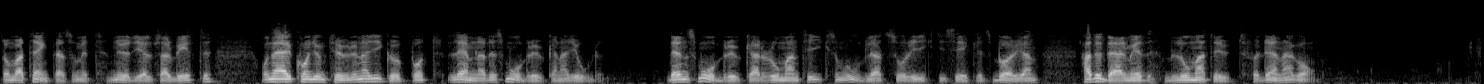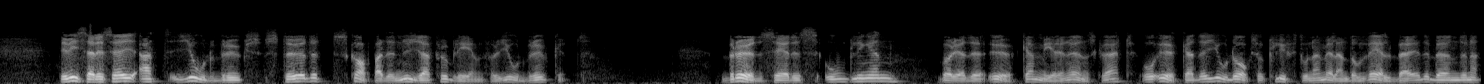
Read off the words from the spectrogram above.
De var tänkta som ett nödhjälpsarbete och när konjunkturerna gick uppåt lämnade småbrukarna jorden. Den småbrukarromantik som odlats så rikt i seklets början hade därmed blommat ut för denna gång. Det visade sig att jordbruksstödet skapade nya problem för jordbruket. Brödsädesodlingen började öka mer än önskvärt och ökade gjorde också klyftorna mellan de välbärgade bönderna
